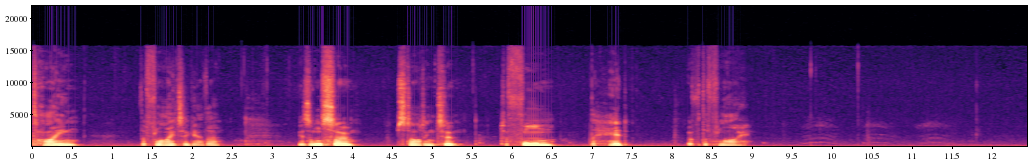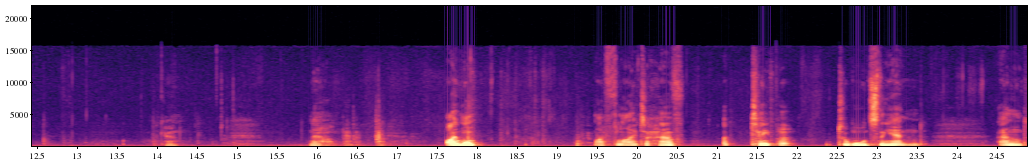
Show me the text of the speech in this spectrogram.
tying the fly together, is also starting to, to form the head of the fly. Okay. Now, I want my fly to have a taper towards the end and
